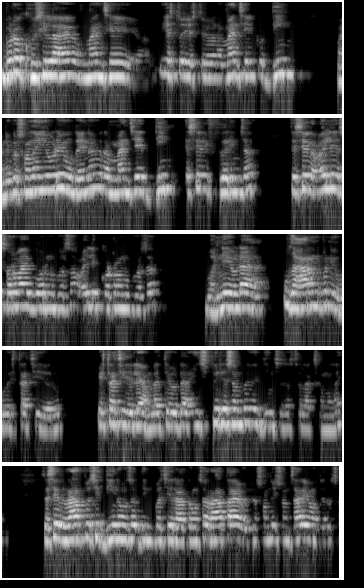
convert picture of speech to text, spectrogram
बडो खुसी लाग्यो। मान्छे यस्तो यस्तो एउटा मान्छेको दिन भनेको सधैँ एउटै हुँदैन र मान्छे दिन यसरी फेरिन्छ। त्यसैले अहिले सर्भाइभ गर्नुपर्छ अहिले कटाउनुपर्छ। भन्ने एउटा उदाहरण पनि हो यस्ता चिजहरू। यस्ता चिजहरूले हामीलाई त्यो एउटा इन्सपिरेसन पनि दिन्छ जस्तो लाग्छ मलाई। जस्तै रातपछि दिन आउँछ दिनपछि रात आउँछ रात आयो भने सधैँ संसारै आउँदो रहेछ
